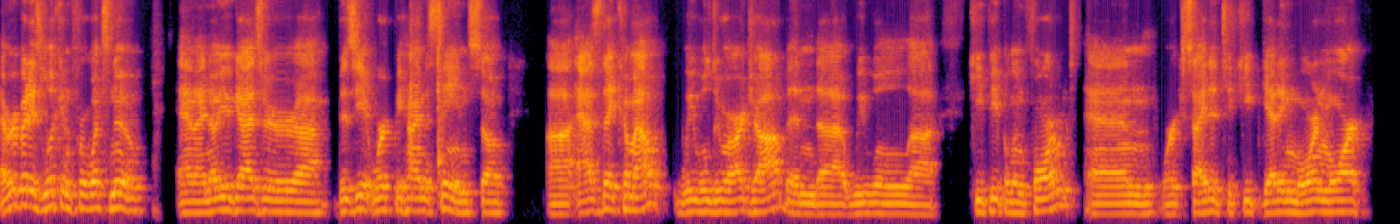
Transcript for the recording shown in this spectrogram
everybody's looking for what's new. And i know you guys are uh, busy at work behind the scenes. So uh, as they come out, we will do our job and uh, we will uh, keep people informed. And we're excited to keep getting more and more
